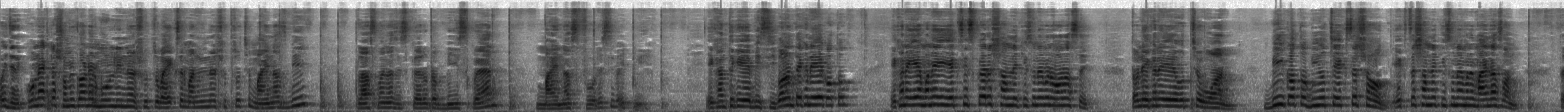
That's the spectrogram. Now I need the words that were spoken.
ওই যে কোন একটা সমীকরণের মূল নির্ণয়ের সূত্র বা এক্সের মান নির্ণয়ের সূত্র হচ্ছে minus b plus minus square root of b square minus four a c by two a এখান থেকে এ বি সি বলেন তো এখানে এ কত? এখানে এ মানে এক্স স্কোয়ারের সামনে, কিছু নেই মানে ওয়ান আছে। তাহলে এখানে এ হচ্ছে ওয়ান বি কত? বি হচ্ছে এক্সের সহগ। এক্সের সামনে কিছু নেই মানে মাইনাস ওয়ান তা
